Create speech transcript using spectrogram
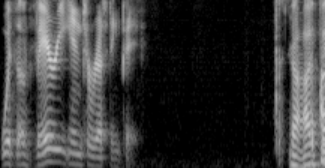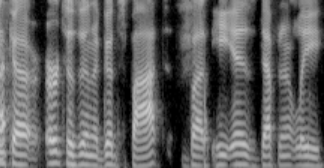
with a very interesting pick. Yeah, I think uh, Ertz is in a good spot, but he is definitely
